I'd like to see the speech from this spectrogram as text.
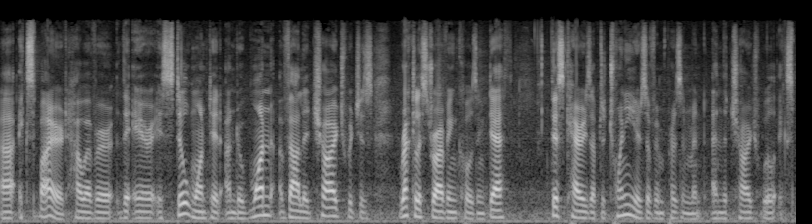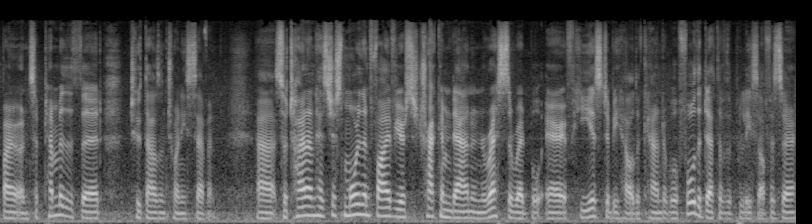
uh, expired. However, the heir is still wanted under one valid charge, which is reckless driving causing death. This carries up to 20 years of imprisonment, and the charge will expire on September the 3rd, 2027. Uh, so, Thailand has just more than five years to track him down and arrest the Red Bull heir if he is to be held accountable for the death of the police officer,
